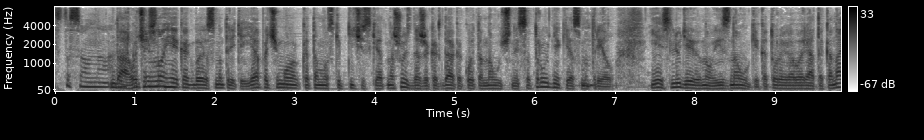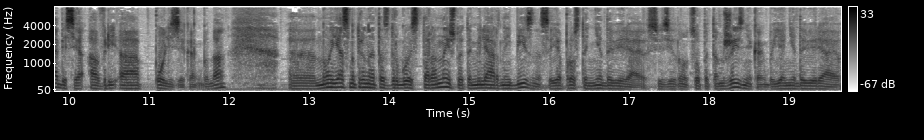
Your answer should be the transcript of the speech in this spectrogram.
стосовно. Да, очень многие, как бы, смотрите, я почему к этому скептически отношусь, даже когда какой-то научный сотрудник, я смотрел, mm-hmm. есть люди, ну, из науки, которые говорят о каннабисе, о, вре- о пользе, как бы, да, э, но я смотрю на это с другой стороны, что это миллиардный бизнес, и я просто не доверяю в связи ну, с опытом жизни, как бы, я не доверяю.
